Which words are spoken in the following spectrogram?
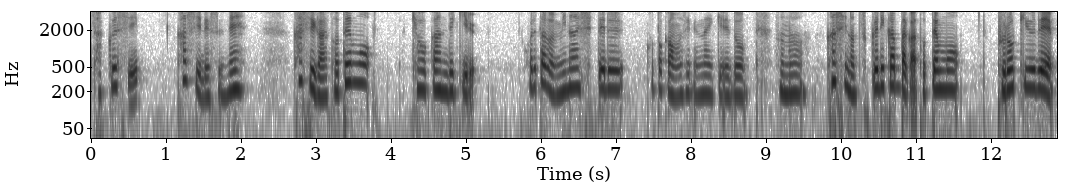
作詞歌詞ですね。歌詞がとても共感できる。これ多分みんな知ってることかもしれないけれどその歌詞の作り方がとてもプロ級で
